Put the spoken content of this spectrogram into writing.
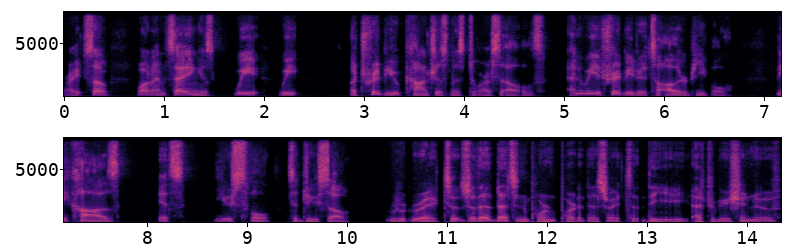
right? So what I'm saying is we we attribute consciousness to ourselves and we attribute it to other people because it's useful to do so. Right. So so that that's an important part of this, right? So the attribution of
